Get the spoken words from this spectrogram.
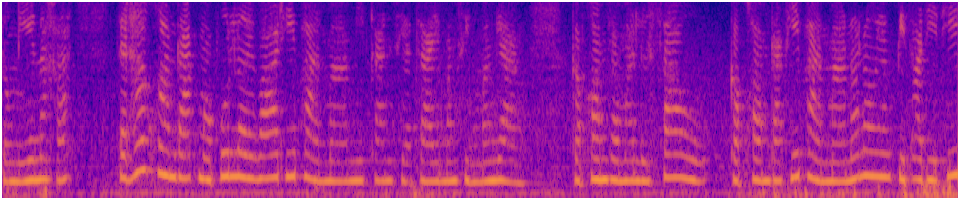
ตรงนี้นะคะ แต่ถ้าความรักหมอพูดเลยว่าที่ผ่านมามีการเสียใจบางสิ่งบางอย่าง กับความสัมพันธ์หรือเศร้า กับความรักที่ผ่านมาเนาะเรายังติดอดีตที่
